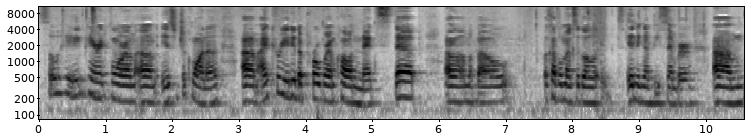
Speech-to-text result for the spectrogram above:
So, hey, Parent Forum, um, it's Jaquana. Um, I created a program called Next Step um, about a couple months ago, it's ending of December. Um,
